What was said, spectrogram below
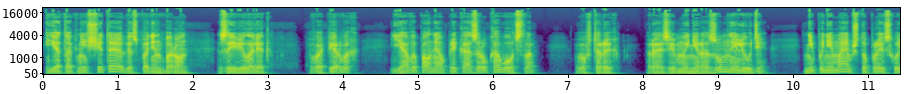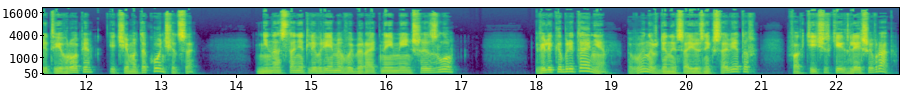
Я так не считаю, господин барон, заявил Олег. Во-первых, я выполнял приказы руководства. Во-вторых, разве мы не разумные люди? Не понимаем, что происходит в Европе и чем это кончится? не настанет ли время выбирать наименьшее зло? Великобритания, вынужденный союзник Советов, фактически их злейший враг.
